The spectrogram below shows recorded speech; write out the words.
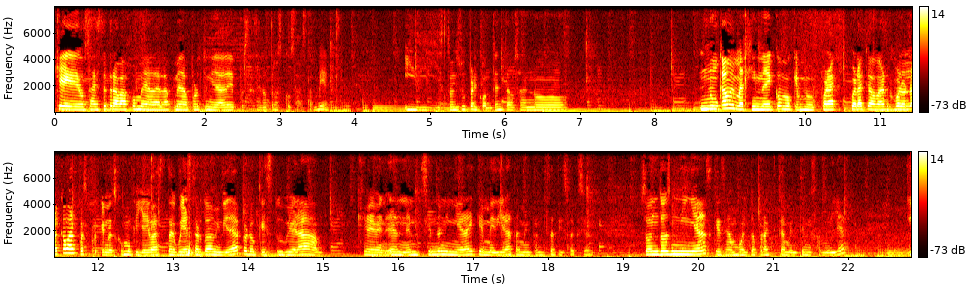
que, o sea, este trabajo me da la me da oportunidad de pues hacer otras cosas también. Y estoy súper contenta, o sea, no... Nunca me imaginé como que me fuera, fuera a acabar, bueno, no acabar pues porque no es como que ya iba a estar, voy a estar toda mi vida, pero que estuviera que en- en- en siendo niñera y que me diera también tanta satisfacción. Son dos niñas que se han vuelto prácticamente mi familia y,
